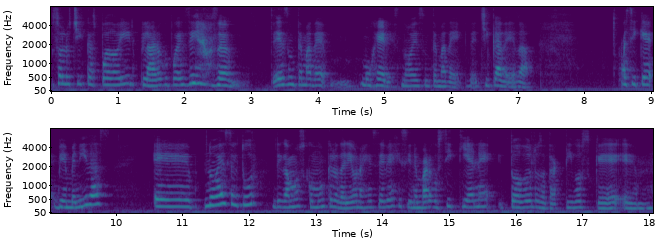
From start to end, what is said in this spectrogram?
¿solo chicas puedo ir? Claro que puedes ir, o sea, es un tema de mujeres, no es un tema de, chica de edad. Así que bienvenidas. Eh, no es el tour, digamos, común que lo daría una agencia de viajes, sin embargo, sí tiene todos los atractivos que em,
